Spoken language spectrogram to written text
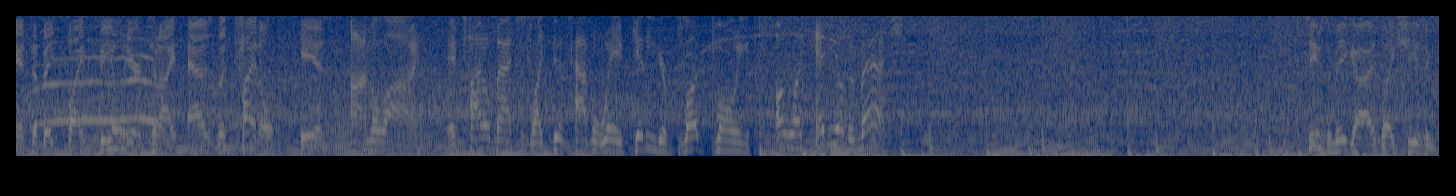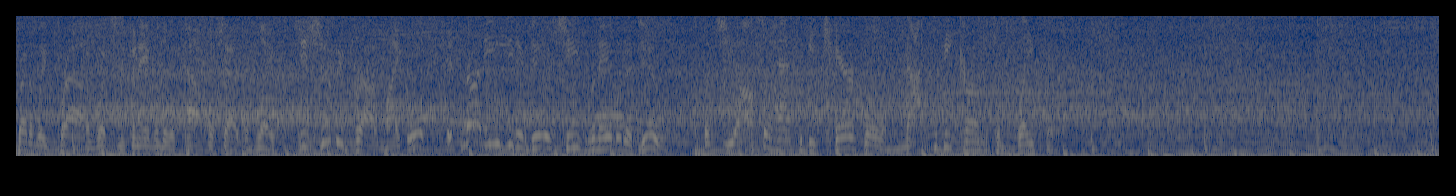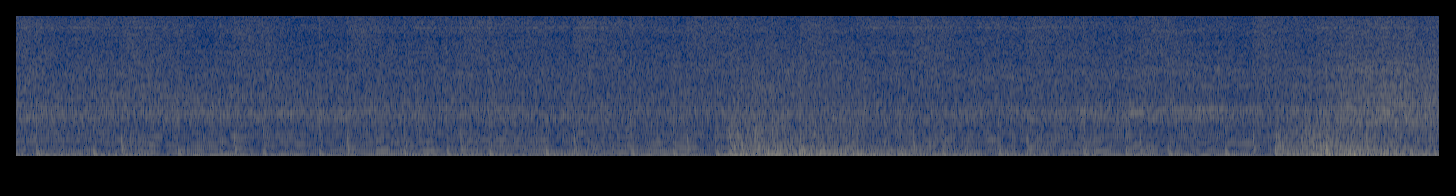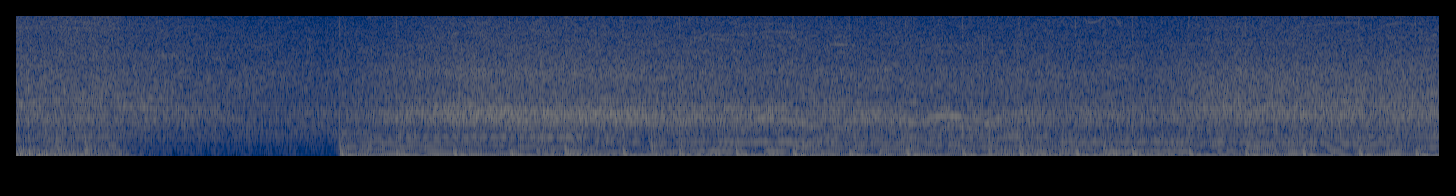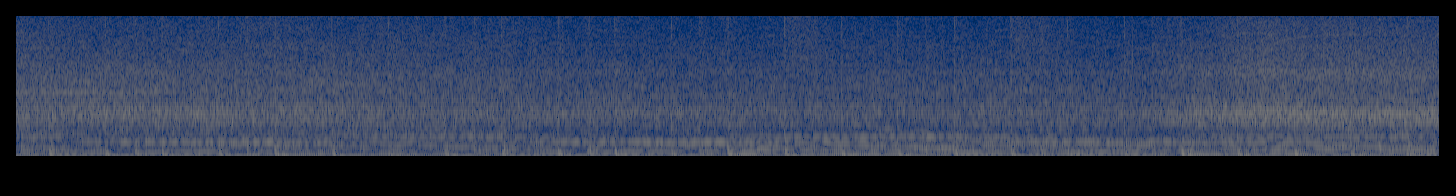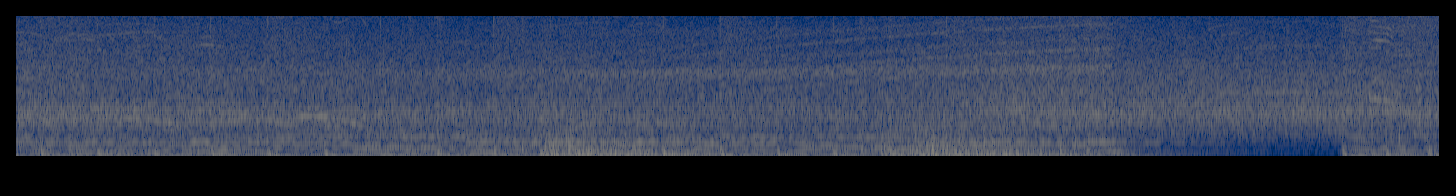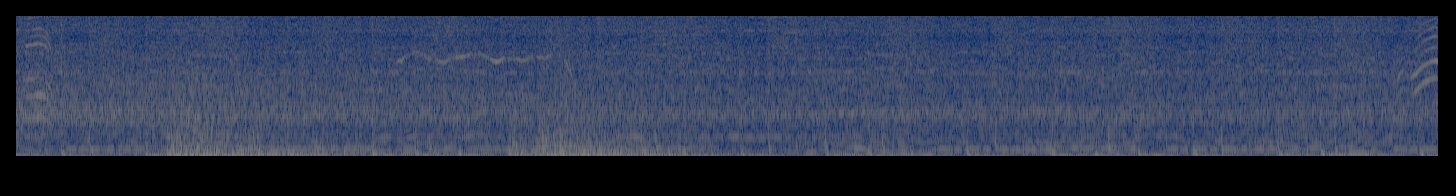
It's a big fight feel here tonight as the title is on the line. And title matches like this have a way of getting your blood flowing unlike any other match. Seems to me, guys, like she's incredibly proud of what she's been able to accomplish as of late. She should be proud, Michael. It's not easy to do what she's been able to do, but she also has to be careful not to become complacent.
